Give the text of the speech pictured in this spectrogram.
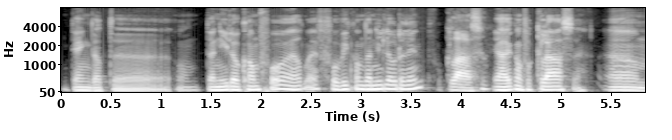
Ik denk dat eh, want Danilo kwam voor, help me even, voor wie kwam Danilo erin? voor Klaassen. Ja, hij kwam voor Klaassen. Ehm,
